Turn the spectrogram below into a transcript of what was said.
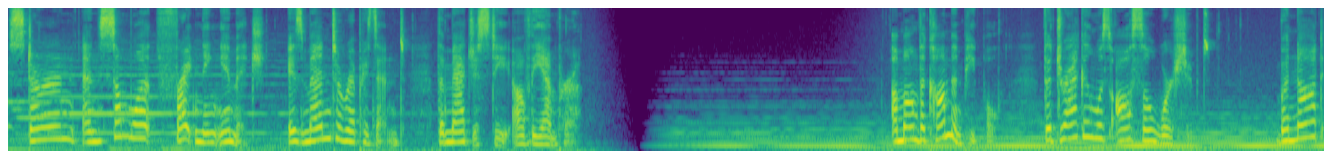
stern and somewhat frightening image is meant to represent the majesty of the emperor. Among the common people, the dragon was also worshipped but not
